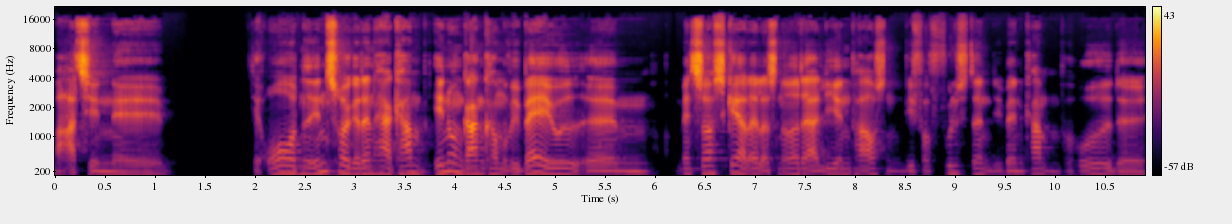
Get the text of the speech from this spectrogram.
Martin, øh, det overordnede indtryk af den her kamp, endnu en gang kommer vi bagud, øhm, men så sker der ellers noget der lige inden pausen. Vi får fuldstændig vendt kampen på hovedet. Øh.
